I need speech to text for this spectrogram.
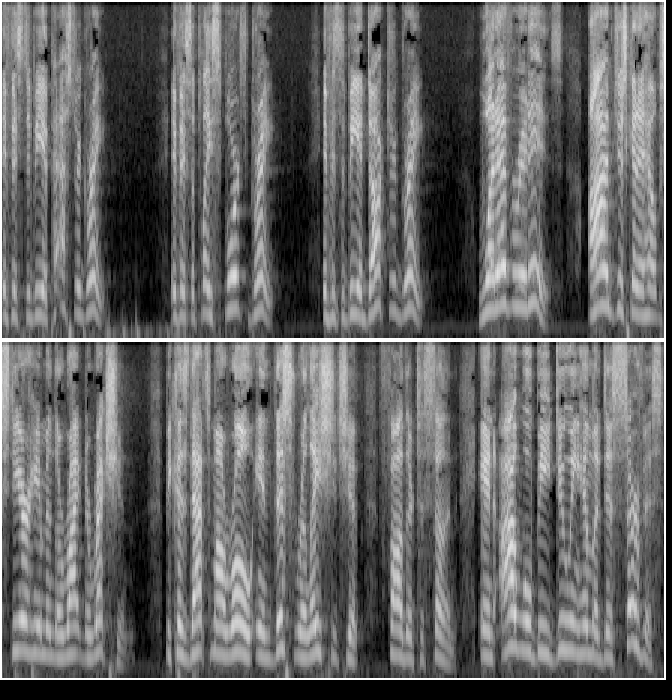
If it's to be a pastor, great. If it's to play sports, great. If it's to be a doctor, great. Whatever it is, I'm just going to help steer him in the right direction because that's my role in this relationship father to son. And I will be doing him a disservice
